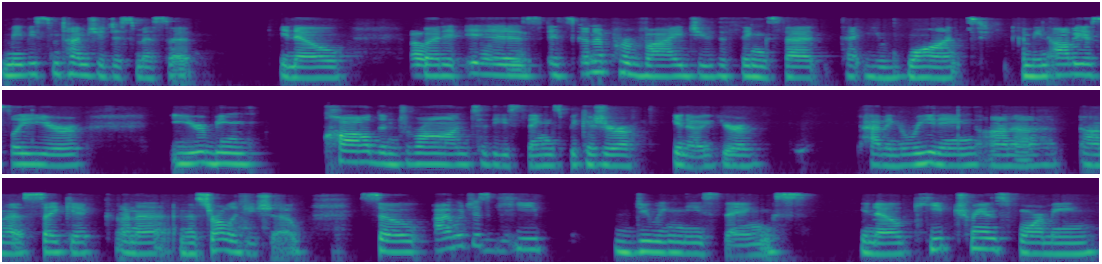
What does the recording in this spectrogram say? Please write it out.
Maybe sometimes you dismiss it, you know, oh, but it is it's going to provide you the things that that you want. I mean, obviously you're you're being called and drawn to these things because you're, you know, you're having a reading on a on a psychic on a, an astrology show. So I would just mm-hmm. keep doing these things you know, keep transforming,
